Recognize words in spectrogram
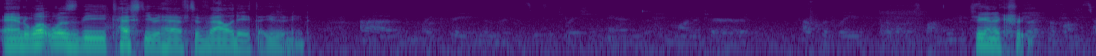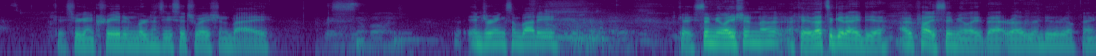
And what was the test you would have to validate that user need? Um, like create an emergency situation and monitor how quickly people responded. So you're going to It'd cre- be like okay, so you're going to create an emergency situation by injuring somebody. okay, simulation. Okay, that's a good idea. I would probably simulate that rather than do the real thing.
